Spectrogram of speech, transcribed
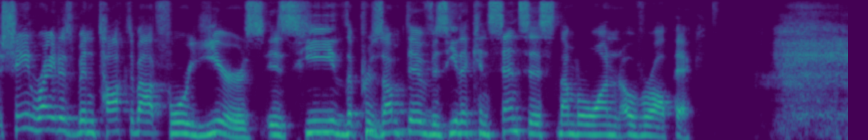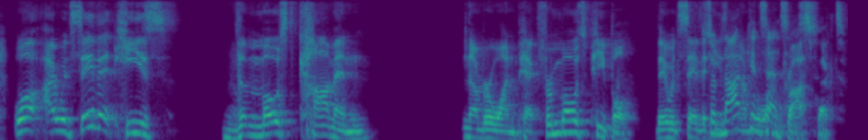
Shane Wright has been talked about for years. Is he the presumptive? Is he the consensus number one overall pick? Well, I would say that he's the most common number one pick for most people. They would say that so he's not the number consensus. one prospect.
